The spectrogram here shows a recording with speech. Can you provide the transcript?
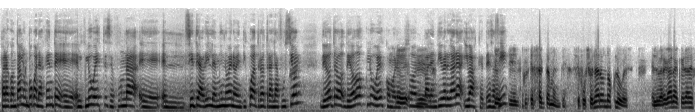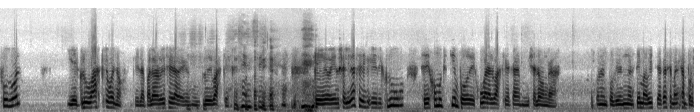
para contarle un poco a la gente, eh, el club este se funda eh, el 7 de abril de 1994 tras la fusión de otro de dos clubes como lo que Eh, son eh, Valentí Vergara y Básquet, ¿es así? Exactamente. Se fusionaron dos clubes. El Vergara, que era de fútbol, y el Club Básquet, bueno, que la palabra dice, era de un club de básquet. Sí. que en realidad se- el club se dejó mucho tiempo de jugar al básquet acá en Villalonga. Bueno, Porque en el tema, viste, acá se manejan por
